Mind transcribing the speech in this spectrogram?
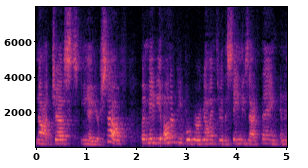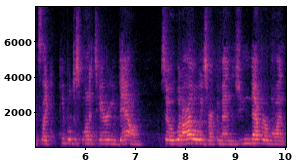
not just, you know, yourself, but maybe other people who are going through the same exact thing. And it's like people just want to tear you down. So what I always recommend is you never want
